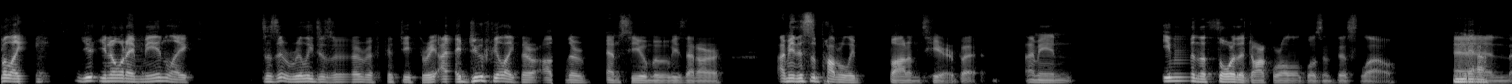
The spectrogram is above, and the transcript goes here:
but like, you, you know what I mean? Like, does it really deserve a 53? I, I do feel like there are other MCU movies that are, I mean, this is probably bottom tier, but I mean, even the Thor: The Dark World wasn't this low, Yeah. and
